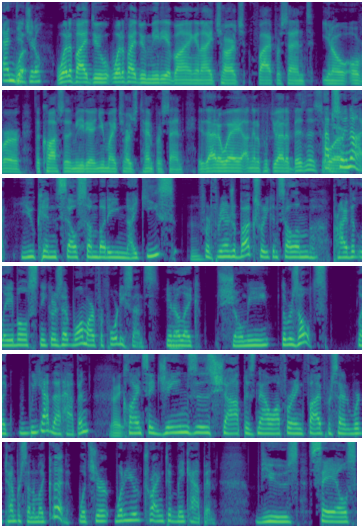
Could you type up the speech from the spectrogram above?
And What- digital. What if I do what if I do media buying and I charge five percent, you know, over the cost of the media, and you might charge ten percent? Is that a way I'm going to put you out of business? Or? Absolutely not. You can sell somebody Nikes for 300 bucks or you can sell them private label sneakers at Walmart for 40 cents. You know, like show me the results. Like we have that happen. Right. Clients say James's shop is now offering 5%, we're 10%. I'm like, "Good. What's your what are you trying to make happen? Views, sales,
